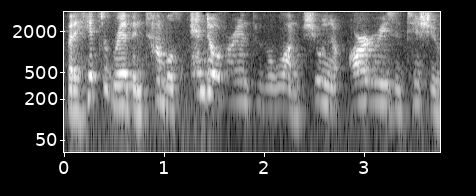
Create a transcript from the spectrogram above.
But it hits a rib and tumbles end over end through the lung, chewing up arteries and tissue,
